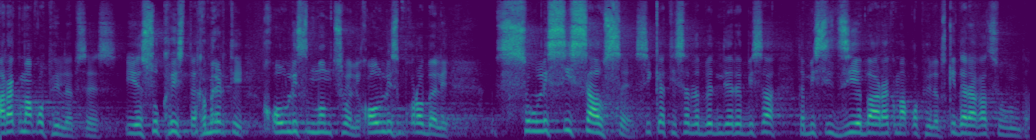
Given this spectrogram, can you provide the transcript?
არაკმაყოფილებს ეს იესო ქრისტე ღმერთი ყოვლის მომცველი ყოვლის მყრობელი სრული სისავსე სიკეთისა და ბედნიერებისა და მისი ძიება არაკმაყოფილებს კიდე რაღაც უნდა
